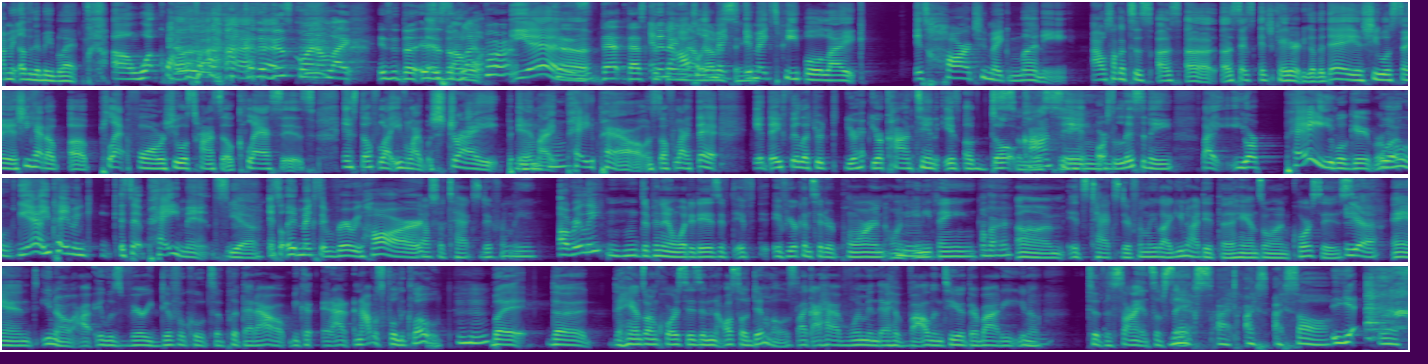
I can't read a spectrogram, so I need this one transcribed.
I mean, other than being black, um, what qualifies? Because at this point, I'm like, is it the is it the black part? Yeah, that that's the and then also it makes it makes people like it's hard to make money. I was talking to a, a, a sex educator the other day, and she was saying she had a, a platform where she was trying to sell classes and stuff like even like with Stripe and like Mm-hmm. PayPal and stuff like that. If they feel that your your your content is adult Soliciting. content or soliciting, like your pay Will get removed. yeah, you can't even accept payments. Yeah. and so it makes it very hard. Also taxed differently. Oh, really? Mhm, depending on what it is. If if if you're considered porn on anything, Mm-hmm. Okay. um, it's taxed differently. Like you know, I did the hands-on courses, Yeah. and you know, I, it was very difficult to put that out because and I, and I was fully clothed, Mm-hmm. but the the hands-on courses and also demos. Like I have women that have volunteered their body, you know, to the science of sex. I, I I saw. Yeah.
